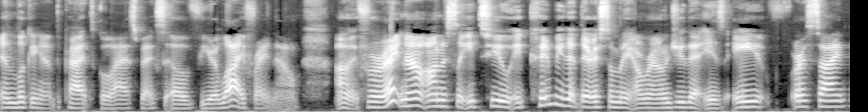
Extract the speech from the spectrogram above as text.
and looking at the practical aspects of your life right now. Um, for right now, honestly, too, it could be that there is somebody around you that is a Earth sign.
